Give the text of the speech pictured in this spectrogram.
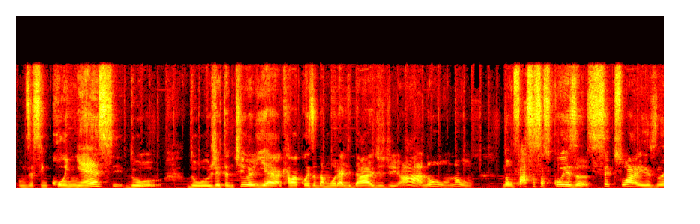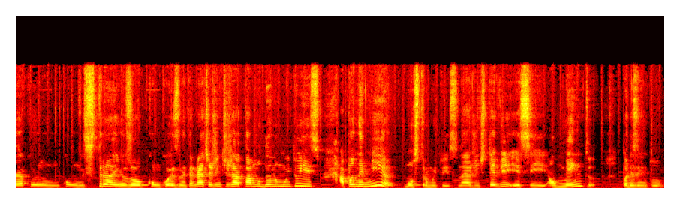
vamos dizer assim, conhece do, do jeito antigo e é aquela coisa da moralidade de ah, não, não, não faça essas coisas sexuais, né, com, com estranhos ou com coisas na internet, a gente já está mudando muito isso. A pandemia mostrou muito isso, né? A gente teve esse aumento, por exemplo,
